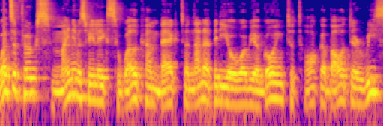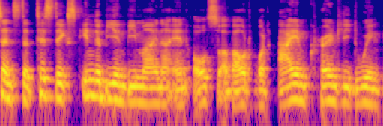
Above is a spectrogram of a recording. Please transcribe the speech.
What's up folks, my name is Felix, welcome back to another video where we are going to talk about the recent statistics in the BNB miner and also about what I am currently doing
